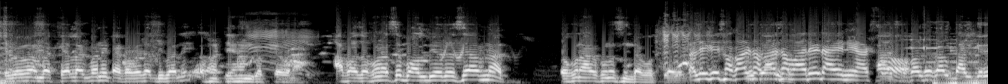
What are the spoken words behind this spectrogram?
সেভাবে আমরা খেয়াল রাখবানি টাকা পয়সা দিবানি আপনার টেনশন করতে হবে না। আপা যখন আছে বল দিয়ে রয়েছে আপনার। তখন আর কোনো চিন্তা করতে হবে তাহলে কি সকাল সকাল সবাই ডাহে নিয়ে আসো হ্যাঁ, সকাল সকাল কালকে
